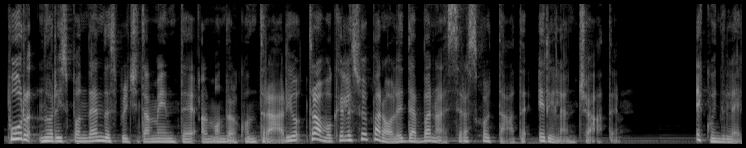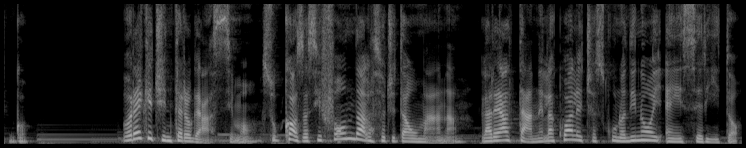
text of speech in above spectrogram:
Pur non rispondendo esplicitamente al mondo al contrario, trovo che le sue parole debbano essere ascoltate e rilanciate. E quindi leggo. Vorrei che ci interrogassimo su cosa si fonda la società umana, la realtà nella quale ciascuno di noi è inserito,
